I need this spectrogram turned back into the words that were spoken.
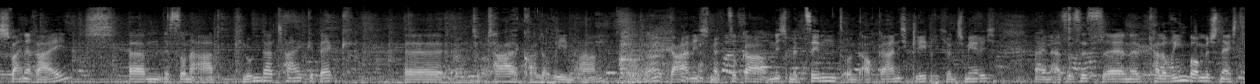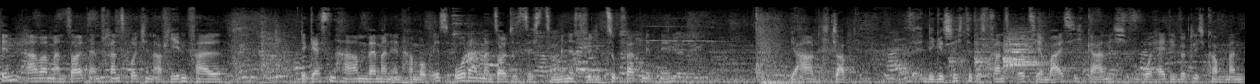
Schweinerei. Ähm, ist so eine Art Plunderteiggebäck. Äh, total kalorienarm. Ja, gar nicht mit Zucker, nicht mit Zimt und auch gar nicht klebrig und schmierig. Nein, also es ist äh, eine Kalorienbombe schlechthin, aber man sollte ein Franzbrötchen auf jeden Fall gegessen haben, wenn man in Hamburg ist. Oder man sollte es sich zumindest für die Zugfahrt mitnehmen. Ja, und ich glaube, die Geschichte des Franzbrötchen weiß ich gar nicht, woher die wirklich kommt. Man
